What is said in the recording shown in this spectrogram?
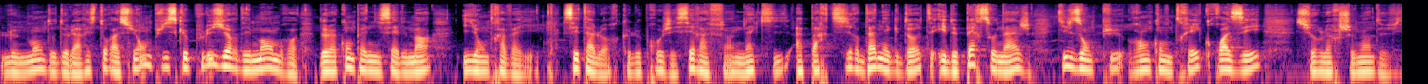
le monde de la restauration, puisque plusieurs des membres de la compagnie Selma y ont travaillé. C'est alors que le projet Séraphin naquit à partir d'anecdotes et de personnages qu'ils ont pu rencontrer, croiser sur leur chemin de vie.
